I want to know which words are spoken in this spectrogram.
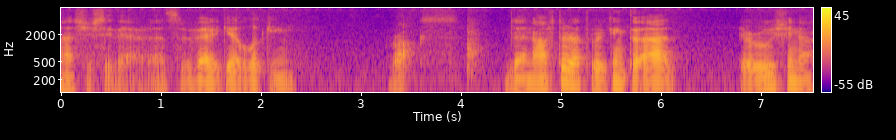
as you see there that's very good looking rocks. Then after that we're going to add Rouge I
